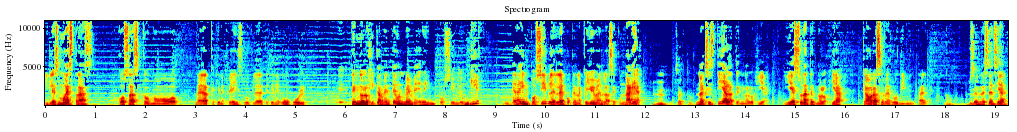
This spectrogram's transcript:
Y les muestras cosas como la edad que tiene Facebook, la edad que tiene Google. Eh, tecnológicamente un meme era imposible, un GIF era imposible en la época en la que yo iba en la secundaria. Exacto. No existía la tecnología y es una tecnología que ahora se ve rudimentaria. ¿no? Pues en esencia,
